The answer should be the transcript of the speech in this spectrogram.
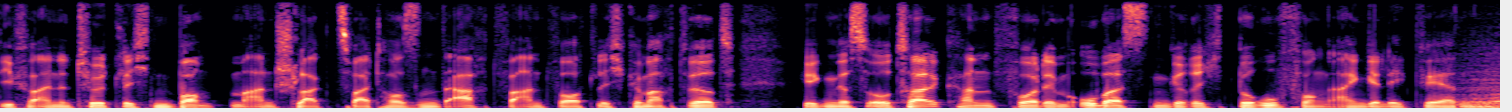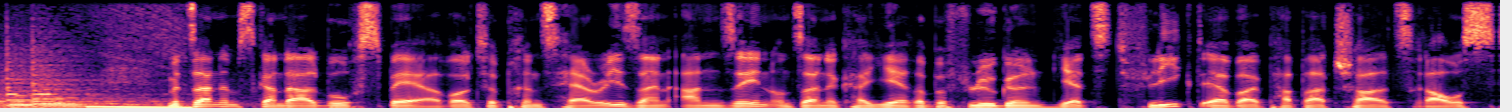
die für einen tödlichen Bombenanschlag 2008 verantwortlich gemacht wird. Gegen das Urteil kann vor dem obersten Gericht Berufung eingelegt werden. Mit seinem Skandalbuch Spare wollte Prinz Harry sein Ansehen und seine Karriere beflügeln. Jetzt fliegt er bei Papa Charles raus.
